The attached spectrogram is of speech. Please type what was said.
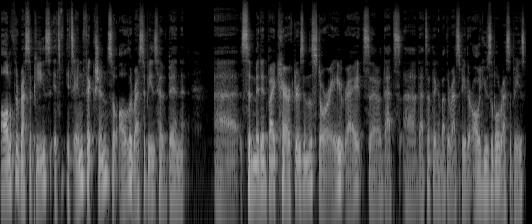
all of the recipes, it's it's in fiction, so all of the recipes have been uh, submitted by characters in the story, right? So that's uh, that's a thing about the recipe. They're all usable recipes,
